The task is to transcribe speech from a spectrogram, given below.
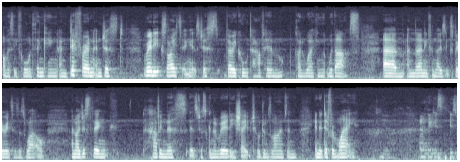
obviously forward thinking and different and just really exciting, it's just very cool to have him kind of working with us um, and learning from those experiences as well. And I just think having this is just going to really shape children's lives in, in a different way. Yeah, and I think it's, it's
